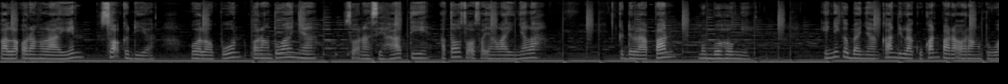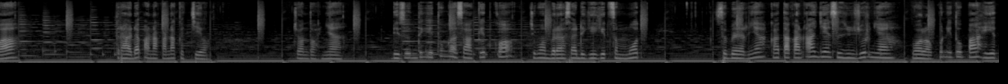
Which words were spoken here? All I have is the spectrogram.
kalau orang lain sok ke dia, walaupun orang tuanya sok nasihati atau sok-sok yang lainnya lah. Kedelapan, membohongi. Ini kebanyakan dilakukan para orang tua terhadap anak-anak kecil. Contohnya, disuntik itu gak sakit kok, cuma berasa digigit semut. Sebenarnya katakan aja sejujurnya, walaupun itu pahit.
